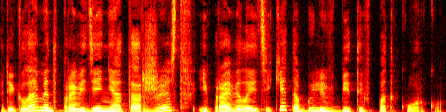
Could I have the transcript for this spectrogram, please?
Регламент проведения торжеств и правила этикета были вбиты в подкорку,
